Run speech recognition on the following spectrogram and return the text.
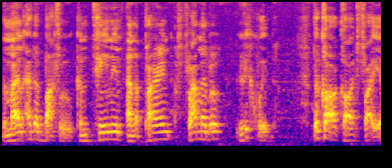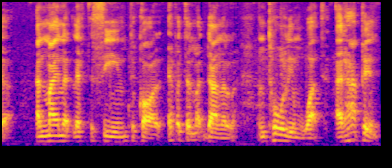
the man had a bottle containing an apparent flammable liquid. The car caught fire and Minot left the scene to call Everton McDonald and told him what had happened.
